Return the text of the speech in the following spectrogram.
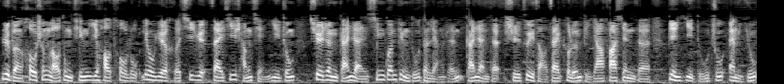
日本厚生劳动厅一号透露，六月和七月在机场检疫中确认感染新冠病毒的两人，感染的是最早在哥伦比亚发现的变异毒株 MU。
